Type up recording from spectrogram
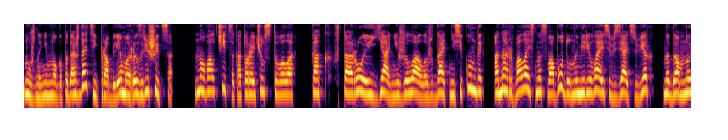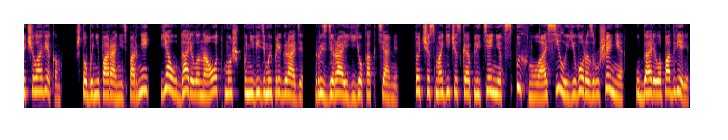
Нужно немного подождать, и проблема разрешится. Но волчица, которая чувствовала, как второе я не желала ждать ни секунды, она рвалась на свободу, намереваясь взять верх надо мной человеком. Чтобы не поранить парней, я ударила на отмашь по невидимой преграде, раздирая ее когтями. Тотчас магическое плетение вспыхнуло, а сила его разрушения ударила по двери.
